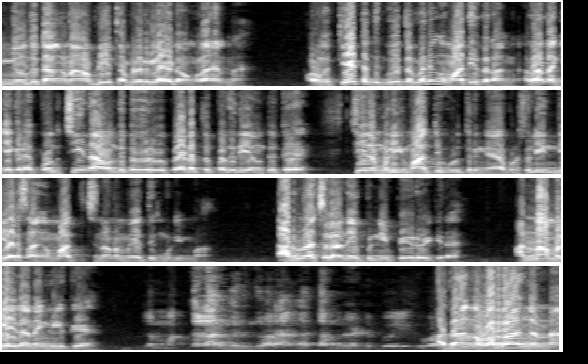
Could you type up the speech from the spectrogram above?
இங்க வந்துட்டாங்கன்னா அப்படியே தமிழர்கள் ஆயிடுவாங்களா என்ன? அவங்க கேட்டதுக்கு ஏற்ற மாதிரி இவங்க மாத்தி தராங்க. அதான் நான் கேட்கறேன் இப்போ வந்து சீனா வந்துட்டு ஒரு இடத்து பகுதியை வந்துட்டு சீன மொழிக்கு மாத்தி கொடுத்துருங்க அப்படின்னு சொல்லி இந்திய அரசாங்கம் மாத்திச்சுன்னா நம்ம ஏத்துக்க முடியுமா? அருணாச்சலான்னு எப்படி நீ பேர் வைக்கிற? அண்ணாமலை தானே எங்களுக்கு. இல்ல மக்கள் அங்கிருந்து வராங்க தமிழ்நாட்டு கோயிலுக்கு அதான் அங்க வர்றாங்கன்னா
